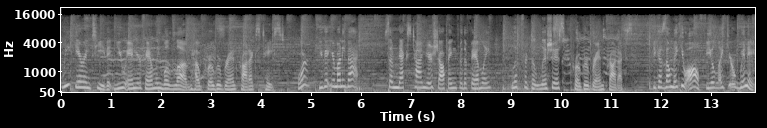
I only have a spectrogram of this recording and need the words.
we guarantee that you and your family will love how Kroger brand products taste, or you get your money back. So next time you're shopping for the family, look for delicious Kroger brand products because they'll make you all feel like you're winning.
